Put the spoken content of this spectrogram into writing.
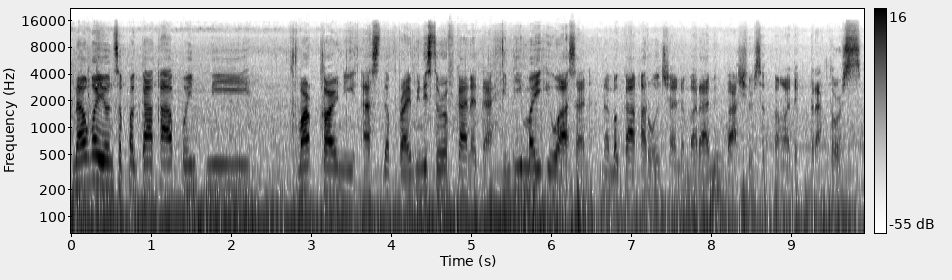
Now ngayon sa pagkaka-appoint ni Mark Carney as the Prime Minister of Canada, hindi may iwasan na magkakaroon siya ng maraming bashers at mga detractors.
